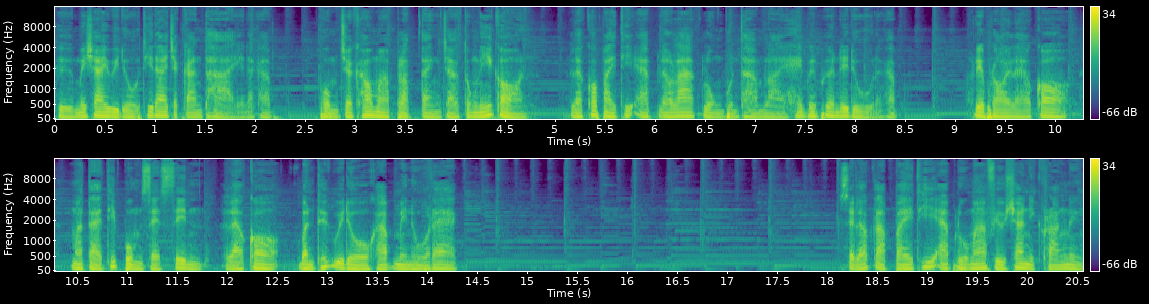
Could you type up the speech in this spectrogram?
คือไม่ใช่วิดีโอที่ได้จากการถ่ายนะครับ ผมจะเข้ามาปรับแต่งจากตรงนี้ก่อน แล้วก็ไปที่แอปแล้วลากลงบนไทม์ไลน์ให้เพื่อนๆได้ดูนะครับ เรียบร้อยแล้วก็มาแตะที่ปุ่มเสร็จสิ้น แล้วก็บันทึกวิดีโอครับเมนูแรกเสร็จแล้วกลับไปที่แอป Luma Fusion อีกครั้งหนึ่ง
